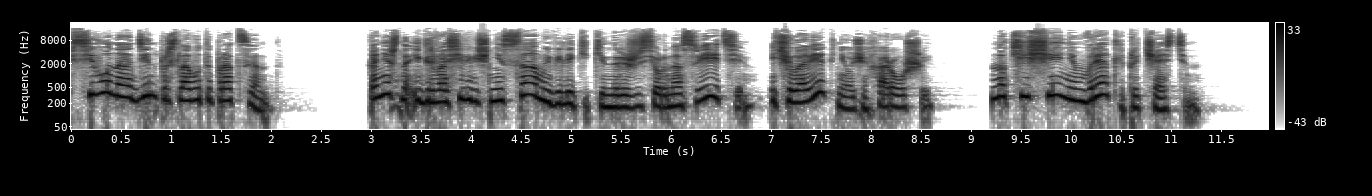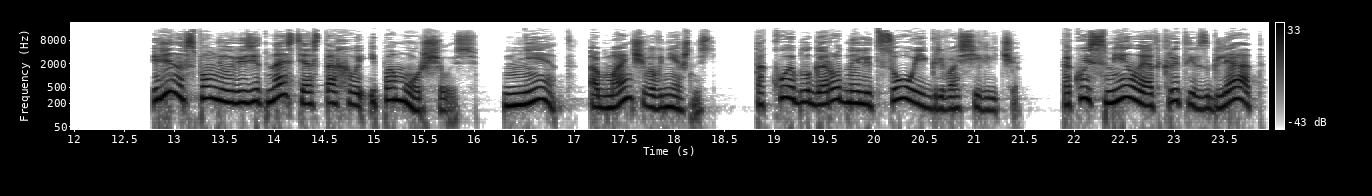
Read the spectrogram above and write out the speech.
«Всего на один пресловутый процент. Конечно, Игорь Васильевич не самый великий кинорежиссер на свете и человек не очень хороший, но к хищениям вряд ли причастен. Ирина вспомнила визит Насти Астаховой и поморщилась. Нет, обманчива внешность. Такое благородное лицо у Игоря Васильевича, такой смелый открытый взгляд.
